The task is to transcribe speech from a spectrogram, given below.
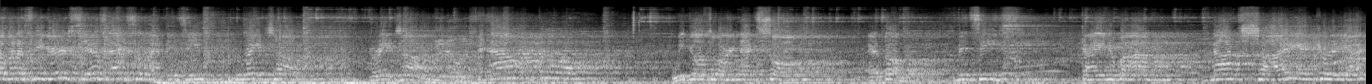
the winner speakers. Yes, excellent, team. Great job. Great job. And now, we go to our next song. Ito, MIDZYs. Kaya nyo ba ang Not Shy in Korean?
